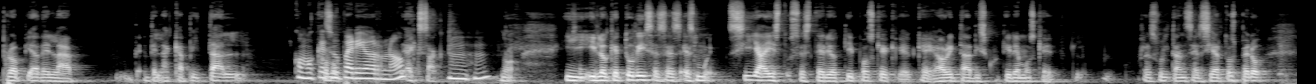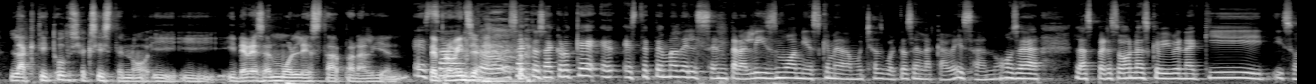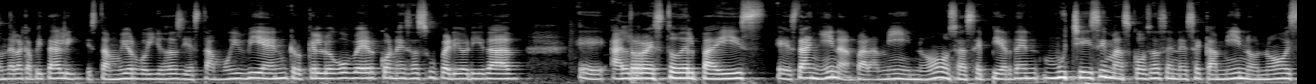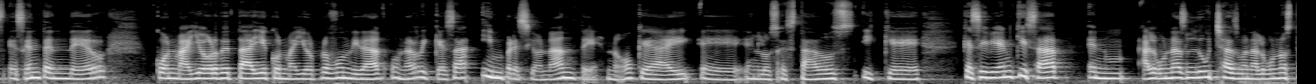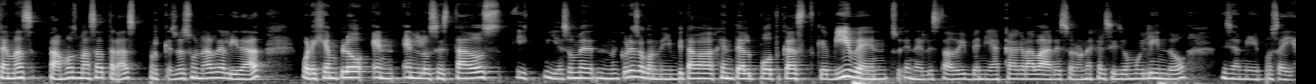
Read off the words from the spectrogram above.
propia de la, de la capital. Como que superior, ¿no? Exacto. ¿no? Y, lo que tú dices es, es muy, sí hay estos estereotipos que, que ahorita discutiremos que resultan ser ciertos, pero la actitud sí existe, ¿no? Y, debe ser molesta para alguien de provincia. Exacto, o sea, creo que e, este tema del centralismo a mí es que me da muchas vueltas en la cabeza, ¿no? O sea, las personas que viven aquí y, son de la capital y están muy orgullosas y está muy bien, creo que luego ver con esa superioridad eh, al resto del país es dañina para mí, ¿no? O sea, se pierden muchísimas cosas en ese camino, ¿no? Es, es entender con mayor detalle, con mayor profundidad, una riqueza impresionante, ¿no? Que hay eh, en los estados y que, que si bien quizá en algunas luchas o en algunos temas vamos más atrás, porque eso es una realidad, por ejemplo, en, en los estados, y, y eso me, muy curioso, cuando yo invitaba gente al podcast que vive en, en, el estado y venía acá a grabar, eso era un ejercicio muy lindo, decían, y pues ahí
